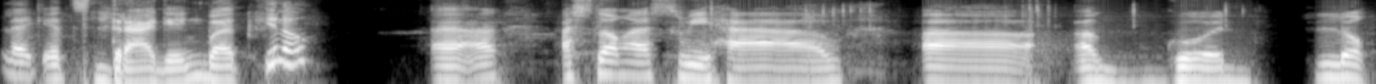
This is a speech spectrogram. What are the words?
like it's dragging. But, you know, uh, as long as we have uh, a good look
